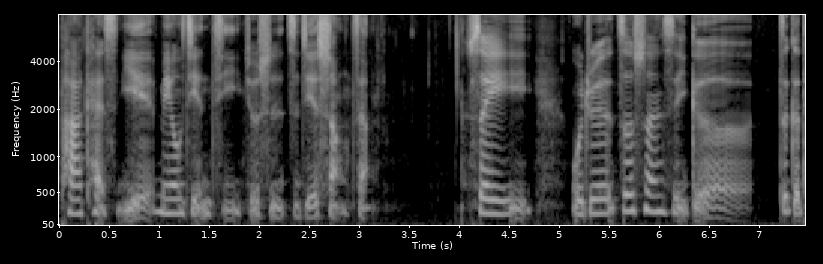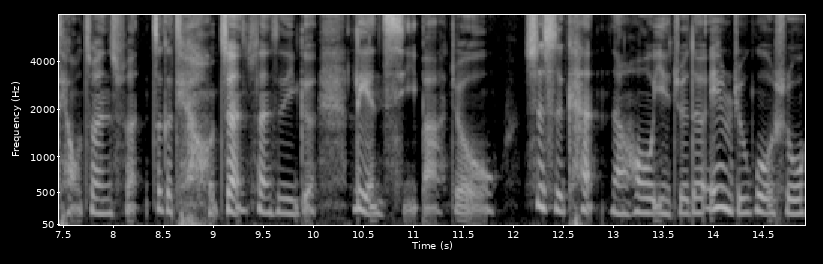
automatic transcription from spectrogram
podcast 也没有剪辑，就是直接上这样，所以我觉得这算是一个。这个挑战算这个挑战算是一个练习吧，就试试看，然后也觉得，诶，如果说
